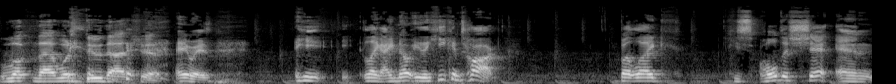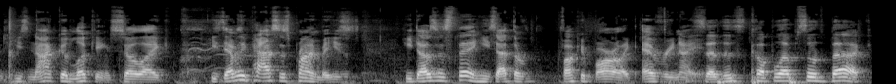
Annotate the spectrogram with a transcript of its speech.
look that would do that shit. Anyways, he like I know he can talk, but like he's old as shit and he's not good looking. So like he's definitely past his prime, but he's he does his thing. He's at the fucking bar like every night. I Said this a couple episodes back.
